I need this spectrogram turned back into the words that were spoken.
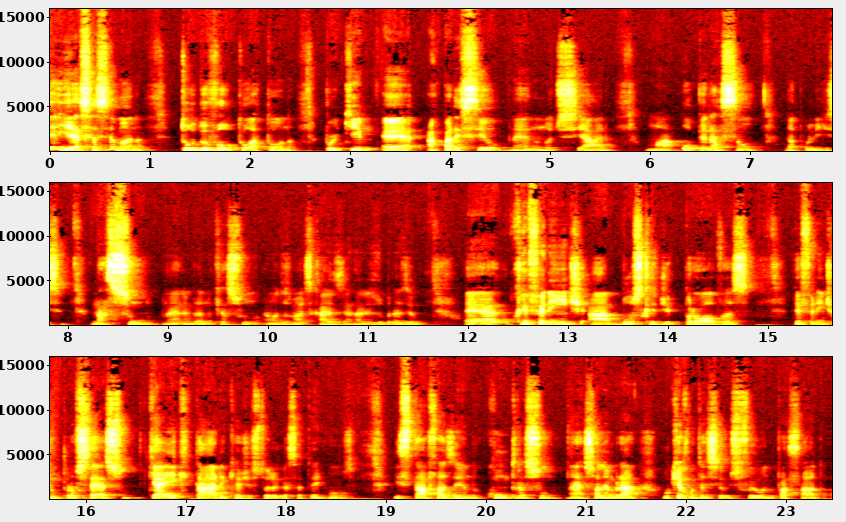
E aí essa semana tudo voltou à tona porque é, apareceu né, no noticiário uma operação da polícia na Suno, né, lembrando que a Suno é uma das maiores casas de análise do Brasil, é, referente à busca de provas referente ao processo que a Hectare, que é a gestora HCT11, está fazendo contra a Suno. Né? É só lembrar o que aconteceu, isso foi o ano passado.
